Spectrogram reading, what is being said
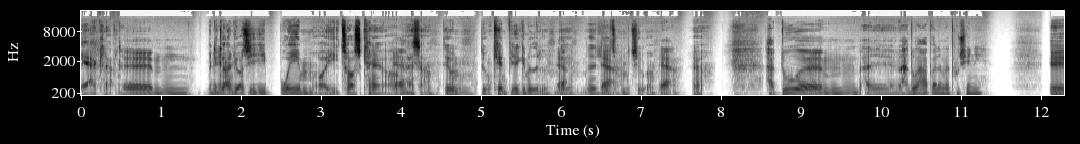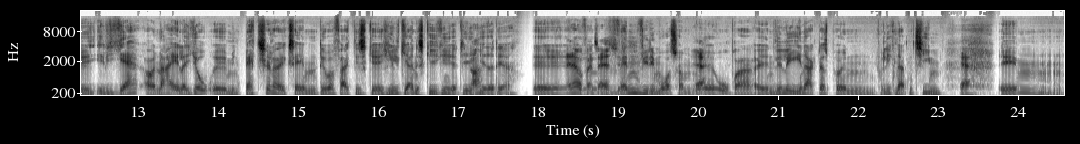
Ja, klart. Øhm, men det gør han jo også i Bohème og i Tosca. Og, ja. altså, det, er jo en, det er jo en kendt virkemiddel ja. med, med ledetonemotiver. Ja. ja. Har, du, øhm, har du arbejdet med Puccini? Øh, ja og nej, eller jo. Øh, min bachelor-eksamen, det var faktisk øh, hele Gjerne Skikke, jeg dirigerede ja. der. Øh, den er jo fantastisk. Vanvittig morsom ja. øh, opera. En lille enakters på, en, på lige knap en time. Ja. Øhm,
